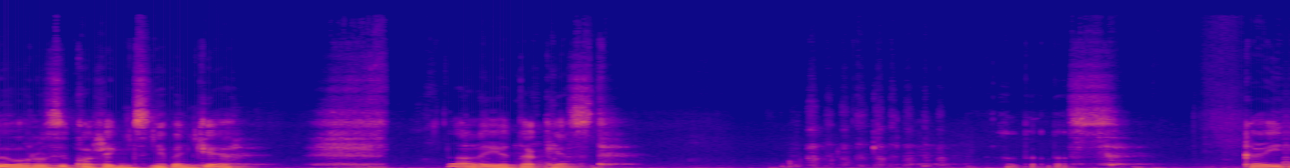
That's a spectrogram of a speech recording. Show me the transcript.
było ryzyko, że nic nie będzie. Ale jednak jest. Ananas. Okej.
